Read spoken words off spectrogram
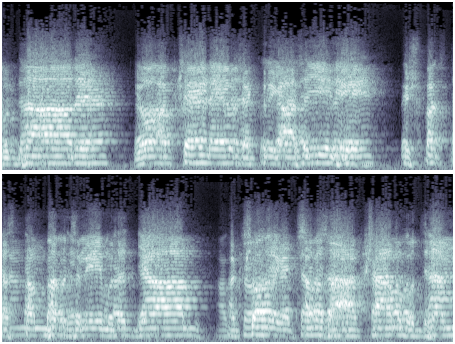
बुद्धात्। यो अक्षयणेव चक्रियाशयीभिः। निष्पक्तस्तम्भपृथिवीमुदद्याम् अक्षोदयक्षवसाक्षामबुद्धम्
